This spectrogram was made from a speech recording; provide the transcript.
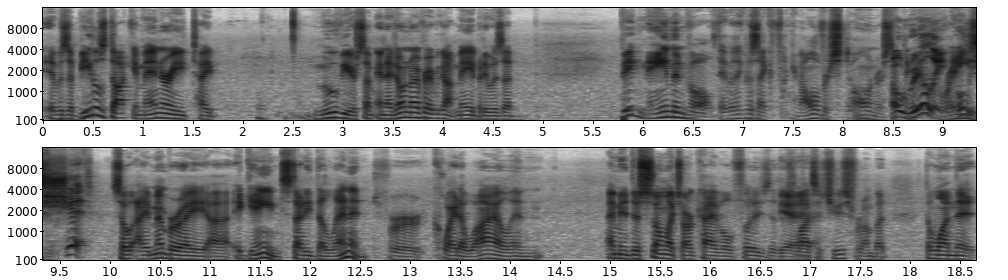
it was a Beatles documentary type movie or something, and I don't know if it ever got made, but it was a big name involved. It was, it was like fucking Oliver Stone or something. Oh, really? Crazy. Holy shit. So I remember I uh, again studied the Lennon for quite a while, and I mean, there's so much archival footage that there's Yeah. lots to choose from. But the one that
